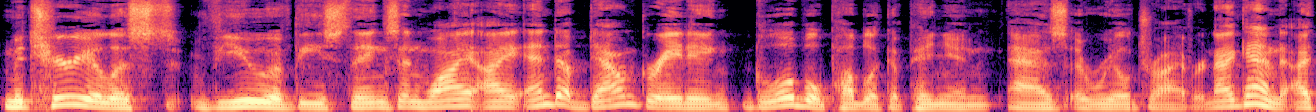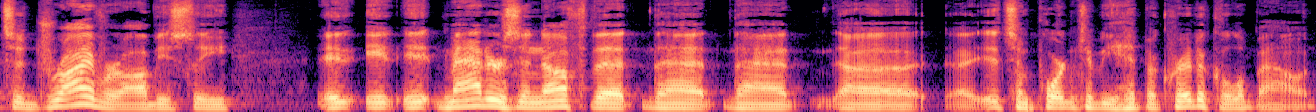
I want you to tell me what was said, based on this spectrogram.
materialist view of these things and why I end up downgrading global public opinion as a real driver. Now, again, it's a driver, obviously. It, it, it matters enough that that that uh, it's important to be hypocritical about.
